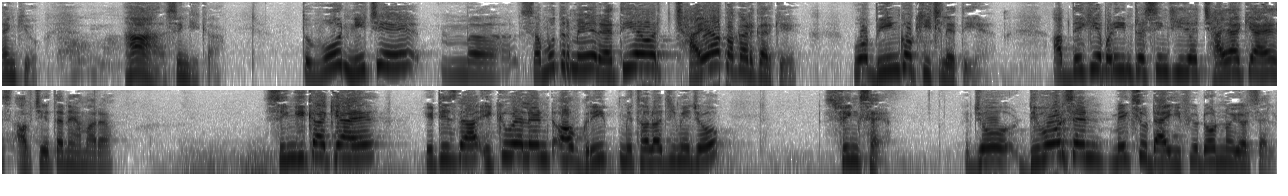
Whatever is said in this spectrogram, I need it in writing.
थैंक यू हाँ हाँ सिंगिका तो वो नीचे समुद्र में रहती है और छाया पकड़ करके वो बींग को खींच लेती है। अब देखिए, बड़ी इंटरेस्टिंग चीज़ है, छाया क्या है? अवचेतन है हमारा। सिंगिका क्या है? It is the equivalent of Greek mythology में जो स्विंग्स है, जो devours and makes you die if you don't know yourself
